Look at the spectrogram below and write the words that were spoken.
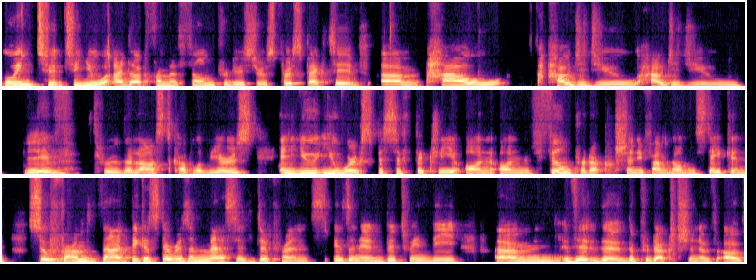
going to, to you, Ada, from a film producer's perspective, um, how how did you how did you live through the last couple of years. And you you work specifically on on film production if i'm not mistaken. So mm-hmm. from that because there is a massive difference isn't it between the um, the, the the production of of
